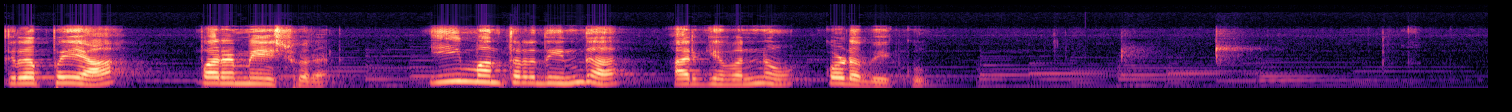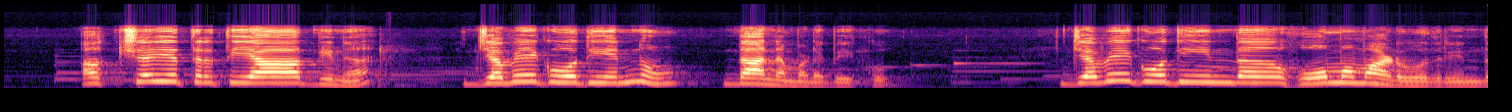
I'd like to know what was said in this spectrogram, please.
ಕೃಪೆಯ ಪರಮೇಶ್ವರ. ಈ ಮಂತ್ರದಿಂದ ಅರ್ಘ್ಯವನ್ನು ಕೊಡಬೇಕು. ಅಕ್ಷಯ ತೃತೀಯ ದಿನ ಜವೆಗೋಧಿಯನ್ನು ದಾನ ಮಾಡಬೇಕು. ಜವೆಗೋಧಿಯಿಂದ ಹೋಮ ಮಾಡುವುದರಿಂದ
